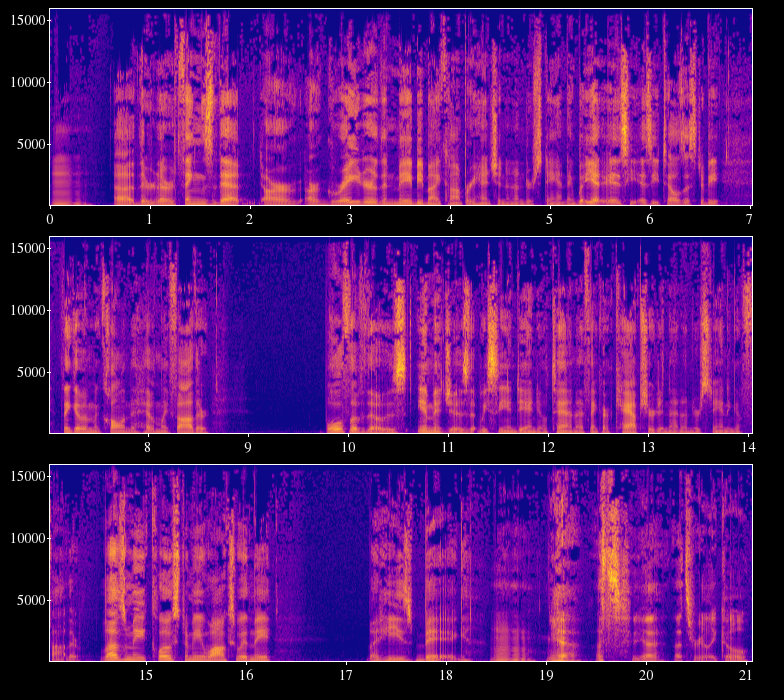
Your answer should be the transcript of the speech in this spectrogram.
Mm. Uh, there, there are things that are are greater than maybe my comprehension and understanding. But yet, as he as he tells us to be, think of him and call him the heavenly Father. Both of those images that we see in Daniel ten, I think, are captured in that understanding of Father. Loves me, close to me, walks with me, but he's big. Mm, yeah, that's yeah, that's really cool.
